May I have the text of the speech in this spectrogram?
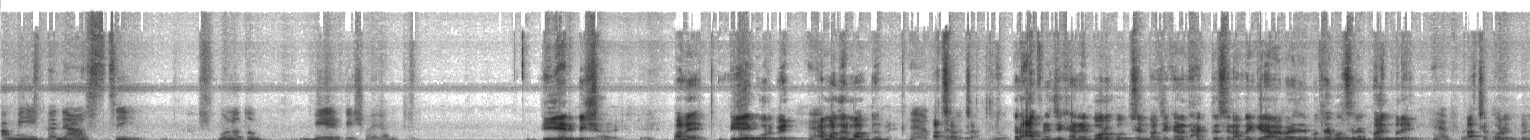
আমি এখানে আসছি মূলত বিয়ের বিষয় আর কি। বিয়ের বিষয়ে? মানে বিয়ে করবেন হ্যাঁ। আমাদের মাধ্যমে? হ্যাঁ আচ্ছা, আচ্ছা। কারণ আপনি যেখানে বড় হচ্ছেন বা যেখানে থাকতেছেন আপনি গ্রামের বাড়ি যেন কোথায় বলছিলেন? ফরিদপুরে? হ্যাঁ আচ্ছা ফরিদপুরে।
